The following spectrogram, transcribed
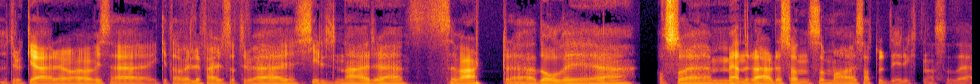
det tror ikke jeg er, og Hvis jeg ikke tar veldig feil, så tror jeg kilden er eh, svært uh, dårlig. Også jeg mener det er det sønnen som har satt ut de ryktene, så det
